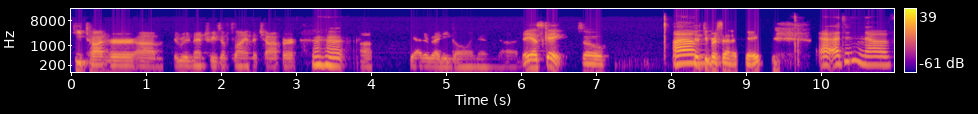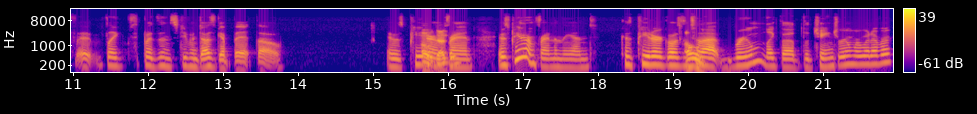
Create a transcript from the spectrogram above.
he taught her um, the rudimentaries of flying the chopper. hmm He had it ready going, and uh, they escape. So Um, fifty percent escape. I didn't know if it like, but then Stephen does get bit though. It was Peter Oh, and? Fran. It was Peter and Fran in the end because Peter goes into Oh. that room, like the the change room or whatever,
